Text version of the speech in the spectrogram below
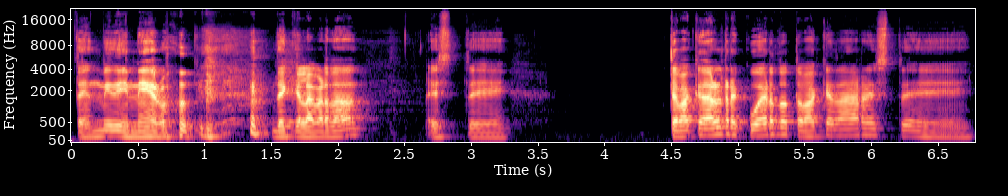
ten mi dinero. de que la verdad, este, te va a quedar el recuerdo, te va a quedar este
